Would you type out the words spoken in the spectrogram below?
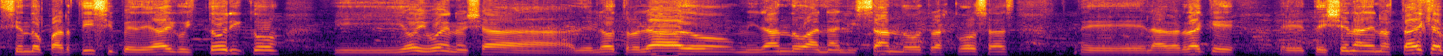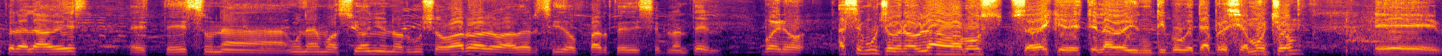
siendo partícipe de algo histórico y hoy bueno ya del otro lado mirando analizando otras cosas eh, la verdad que eh, te llena de nostalgia pero a la vez este, es una, una, emoción y un orgullo bárbaro haber sido parte de ese plantel bueno hace mucho que no hablábamos sabés que de este lado hay un tipo que te aprecia mucho eh,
